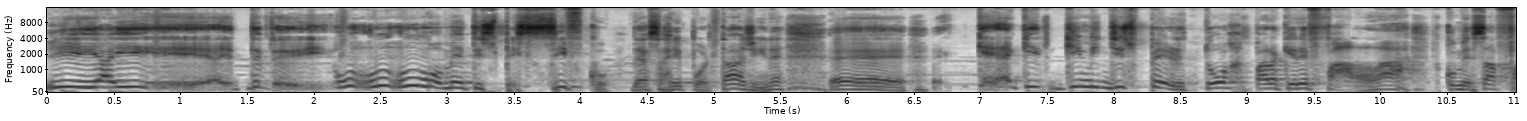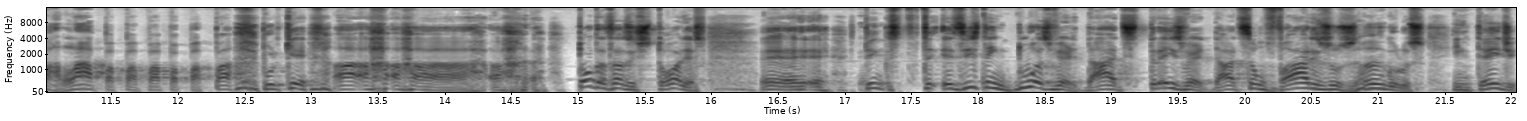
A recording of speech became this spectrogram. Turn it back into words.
E aí um, um momento específico dessa reportagem, né? É, que, que, que me despertou para querer falar, começar a falar, papapá, papapá, porque a, a, a, todas as histórias é, é tem, existem duas verdades, três verdades, são vários os ângulos, entende?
